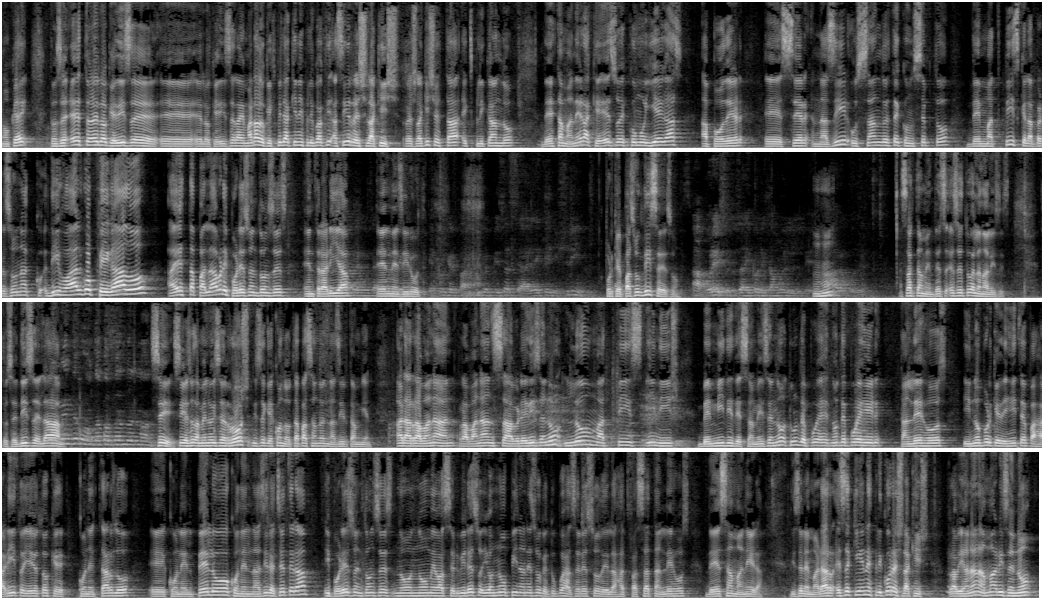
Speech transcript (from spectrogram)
Ok, entonces esto es lo que dice eh, lo que dice la Emara, lo que explica quién explicó aquí, así Resh Lakish. Resh Lakish está explicando de esta manera que eso es como llegas a poder eh, ser Nazir usando este concepto de matpiz, que la persona dijo algo pegado a esta palabra y por eso entonces entraría el Nezirut. Porque el Pasuk dice eso. Ah, por eso, entonces ahí conectamos el, Exactamente, ese, es todo el análisis. Entonces dice la... Sí, sí, eso también lo dice Rosh, dice que es cuando está pasando el Nazir también. Ahora Rabanán, Rabanán Sabre dice, no, lo matpis inish bemidi de Sam. Dice, no, tú no te puedes, no te puedes ir tan lejos y no porque dijiste pajarito y yo tengo que conectarlo eh, con el pelo, con el nazir, etcétera, y por eso entonces no, no me va a servir eso. Ellos no opinan eso que tú puedes hacer eso de la hatfasat tan lejos de esa manera. Dice el Marar, ese quien explicó Resh Lakish. Rabbi Hanan Amar dice no,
